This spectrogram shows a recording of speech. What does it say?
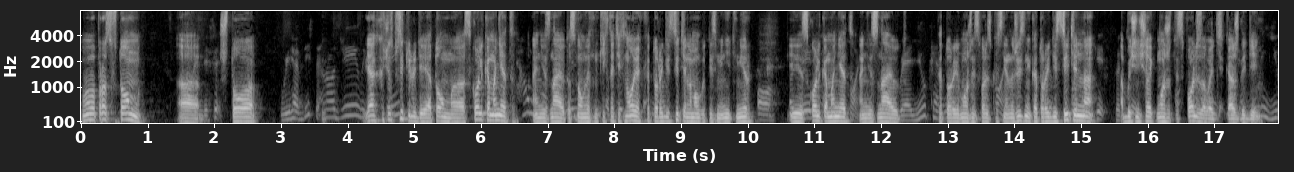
Мой вопрос в том, а, что я хочу спросить у людей о том, сколько монет они знают, основанных на каких-то технологиях, которые действительно могут изменить мир, и сколько монет они знают, которые можно использовать в повседневной жизни, которые действительно обычный человек может использовать каждый день.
